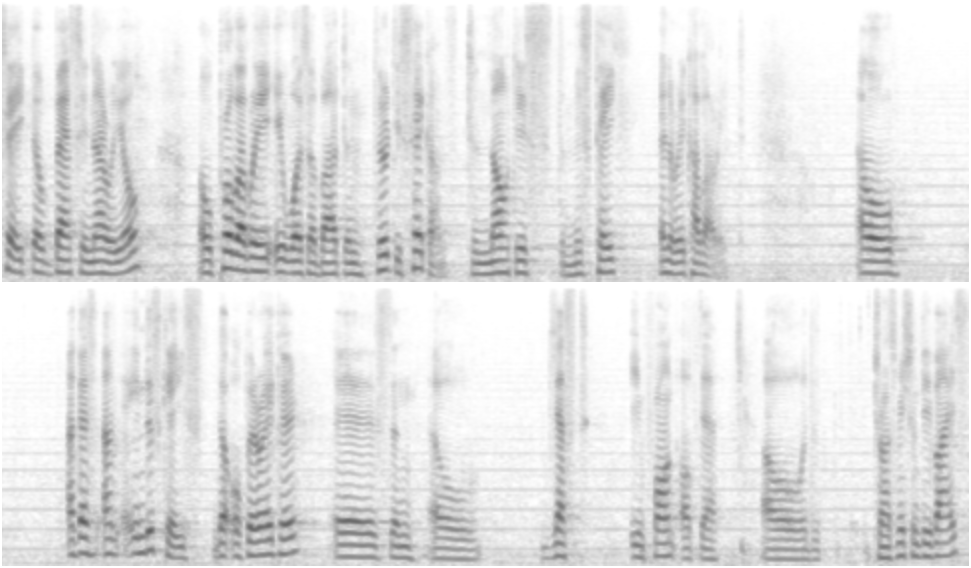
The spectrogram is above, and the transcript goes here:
take the best scenario, oh, probably it was about um, 30 seconds to notice the mistake and recover it. Oh, this, in this case, the operator is um, just in front of the, the transmission device,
